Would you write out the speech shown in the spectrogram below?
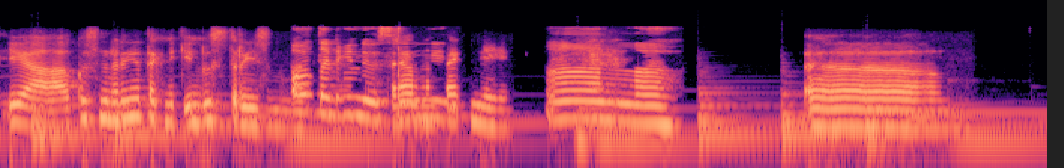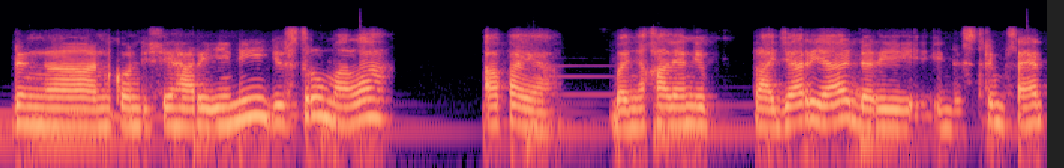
Ya, aku sebenarnya teknik industri sebenarnya. Oh, teknik industri. Saya teknik. Uh. Uh, dengan kondisi hari ini justru malah apa ya banyak hal yang dipelajari ya dari industri misalnya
